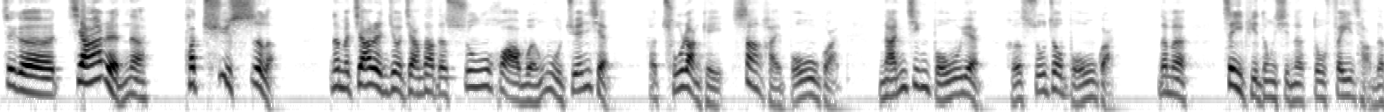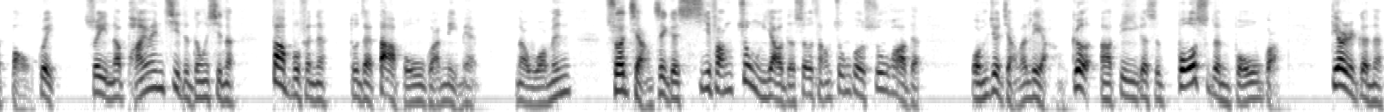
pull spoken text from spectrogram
这个家人呢，他去世了，那么家人就将他的书画文物捐献和出让给上海博物馆、南京博物院和苏州博物馆。那么这一批东西呢都非常的宝贵，所以呢庞元济的东西呢大部分呢都在大博物馆里面。那我们所讲这个西方重要的收藏中国书画的，我们就讲了两个啊，第一个是波士顿博物馆，第二个呢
